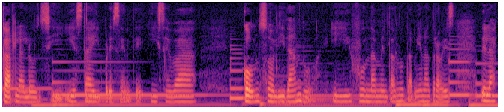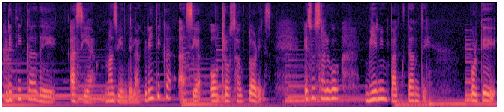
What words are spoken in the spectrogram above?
Carla Alonso y está ahí presente y se va consolidando y fundamentando también a través de la crítica de hacia, más bien de la crítica hacia otros autores. Eso es algo bien impactante, porque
